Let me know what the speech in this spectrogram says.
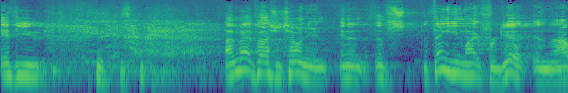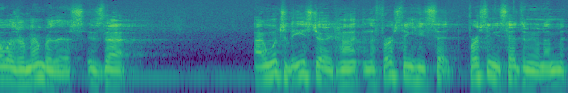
if you I met Pastor Tony, and, and the thing he might forget, and I always remember this, is that I went to the Easter egg hunt, and the first thing he said, first thing he said to me when I met,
